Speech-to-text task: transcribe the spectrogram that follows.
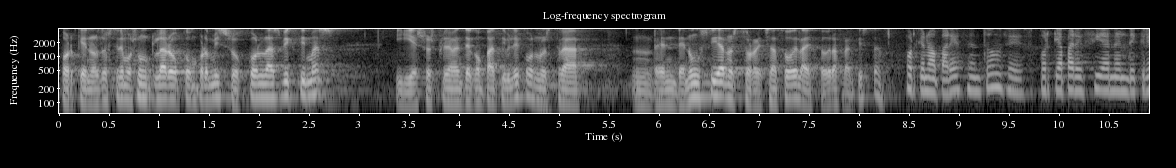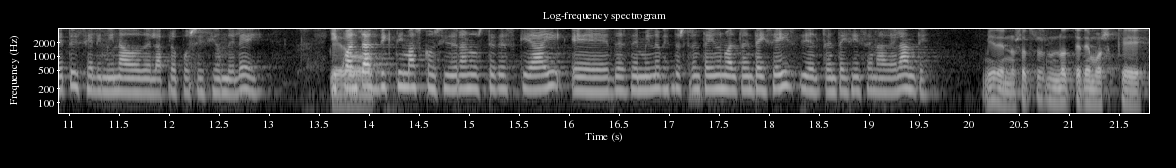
porque nosotros tenemos un claro compromiso con las víctimas y eso es plenamente compatible con nuestra denuncia, nuestro rechazo de la dictadura franquista. ¿Por qué no aparece entonces? ¿Por qué aparecía en el decreto y se ha eliminado de la proposición de ley? ¿Y cuántas víctimas consideran ustedes que hay eh, desde 1931 al 36 y del 36 en adelante? Miren, nosotros no tenemos que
